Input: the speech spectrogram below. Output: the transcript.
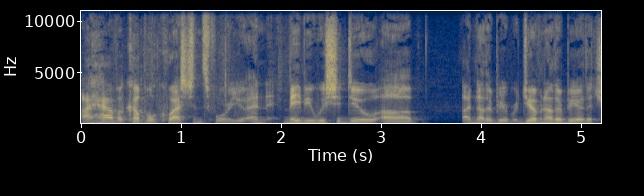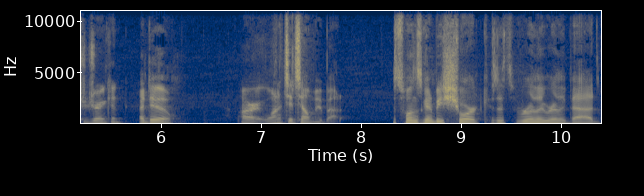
I have a couple questions for you, and maybe we should do uh, another beer. Do you have another beer that you're drinking? I do. All right. Why don't you tell me about it? This one's going to be short because it's really, really bad.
